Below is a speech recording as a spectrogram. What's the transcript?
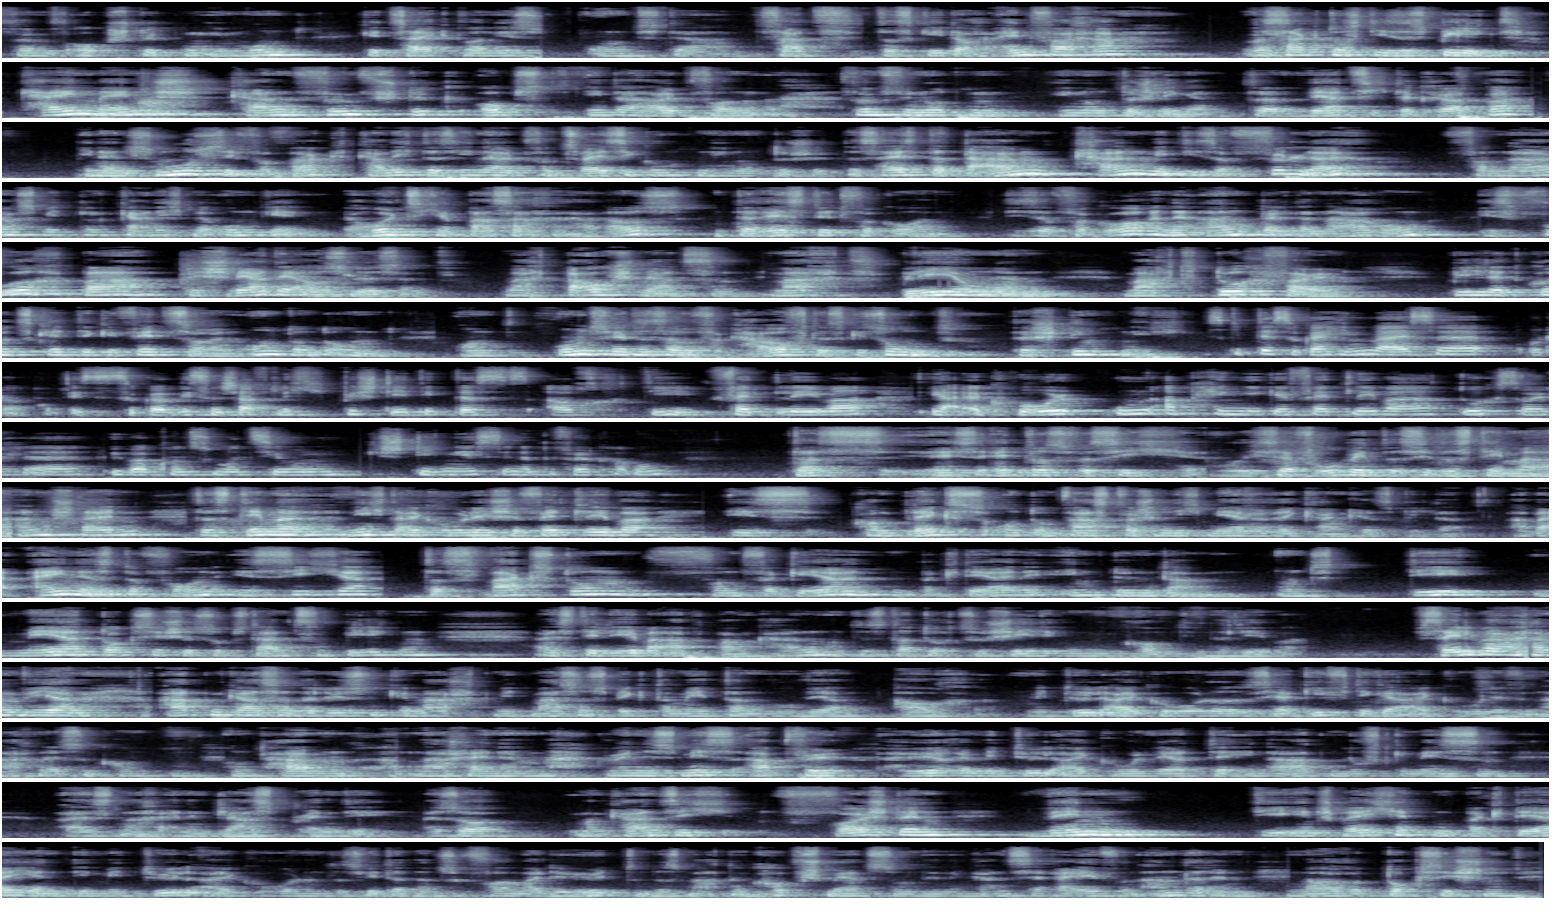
fünf Obststücken im Mund gezeigt worden ist. Und der Satz, das geht auch einfacher. Was sagt uns dieses Bild? Kein Mensch kann fünf Stück Obst innerhalb von fünf Minuten hinunterschlingen. Da wehrt sich der Körper. In ein Smoothie verpackt kann ich das innerhalb von zwei Sekunden hinunterschütten. Das heißt, der Darm kann mit dieser Fülle von Nahrungsmitteln gar nicht mehr umgehen. Er holt sich ein paar Sachen heraus und der Rest wird vergoren dieser vergorene Anteil der Nahrung ist furchtbar beschwerdeauslösend, macht Bauchschmerzen, macht Blähungen, macht Durchfall, bildet kurzkettige Fettsäuren und, und, und. Und uns wird es aber verkauft als gesund. Das stimmt nicht. Es gibt ja sogar Hinweise oder ist sogar wissenschaftlich bestätigt, dass auch die Fettleber, die alkoholunabhängige Fettleber durch solche Überkonsumation gestiegen ist in der Bevölkerung. Das ist etwas, was ich, wo ich sehr froh bin, dass Sie das Thema anschneiden. Das Thema nicht-alkoholische Fettleber ist komplex und umfasst wahrscheinlich mehrere Krankheitsbilder. Aber eines davon ist sicher das Wachstum von vergärenden Bakterien im Dünndarm und die mehr toxische Substanzen bilden, als die Leber abbauen kann und es dadurch zu Schädigungen kommt in der Leber. Selber haben wir Atemgasanalysen gemacht mit Massenspektrometern, wo wir auch Methylalkohol oder sehr giftige Alkohole nachmessen konnten und haben nach einem Granny Smith Apfel höhere Methylalkoholwerte in der Atemluft gemessen als nach einem Glas Brandy. Also man kann sich vorstellen, wenn die entsprechenden Bakterien, die Methylalkohol, und das wird dann zu Formaldehyd und das macht dann Kopfschmerzen und eine ganze Reihe von anderen neurotoxischen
